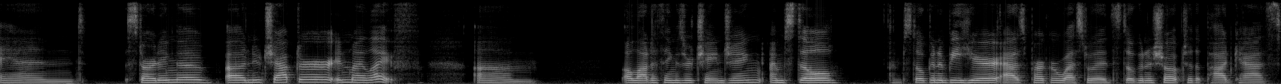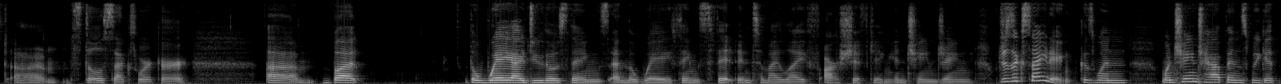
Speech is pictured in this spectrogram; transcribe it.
and starting a, a new chapter in my life. Um, a lot of things are changing. I'm still I'm still going to be here as Parker Westwood, still going to show up to the podcast, um, still a sex worker. Um, but the way I do those things and the way things fit into my life are shifting and changing, which is exciting because when when change happens, we get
